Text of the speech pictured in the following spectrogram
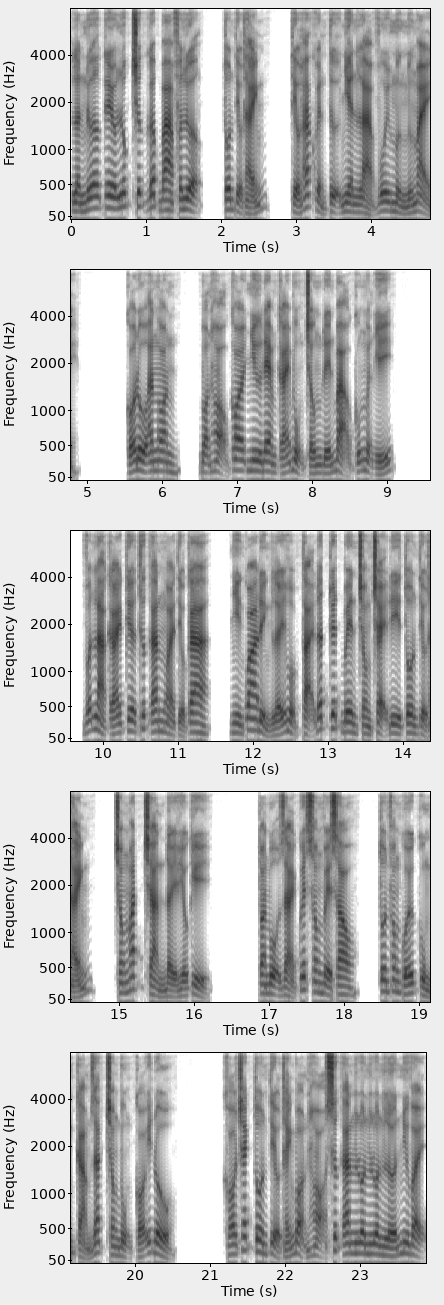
lần nữa kêu lúc trước gấp 3 phân lượng, Tôn Tiểu Thánh, Tiểu Hắc khuyển tự nhiên là vui mừng nhướng mày. Có đồ ăn ngon, bọn họ coi như đem cái bụng trống đến bạo cũng nguyện ý. Vẫn là cái kia thức ăn ngoài tiểu ca, nhìn qua đỉnh lấy hộp tại đất tuyết bên trong chạy đi Tôn Tiểu Thánh, trong mắt tràn đầy hiếu kỳ. Toàn bộ giải quyết xong về sau, Tôn Phong cuối cùng cảm giác trong bụng có ít đồ. Khó trách Tôn Tiểu Thánh bọn họ sức ăn luôn luôn lớn như vậy,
